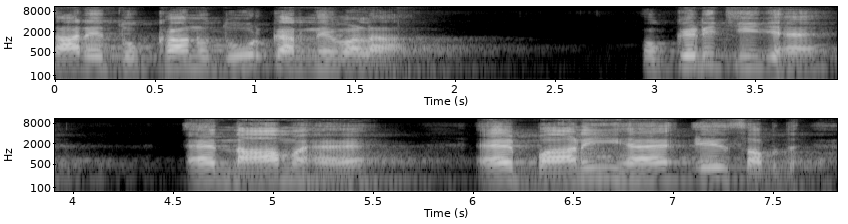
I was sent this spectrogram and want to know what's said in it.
ਸਾਰੇ ਦੁੱਖਾਂ ਨੂੰ ਦੂਰ ਕਰਨੇ ਵਾਲਾ, ਉਹ ਕਿਹੜੀ ਚੀਜ਼ ਹੈ? ਇਹ ਨਾਮ ਹੈ, ਇਹ ਬਾਣੀ ਹੈ, ਇਹ ਸ਼ਬਦ ਹੈ।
